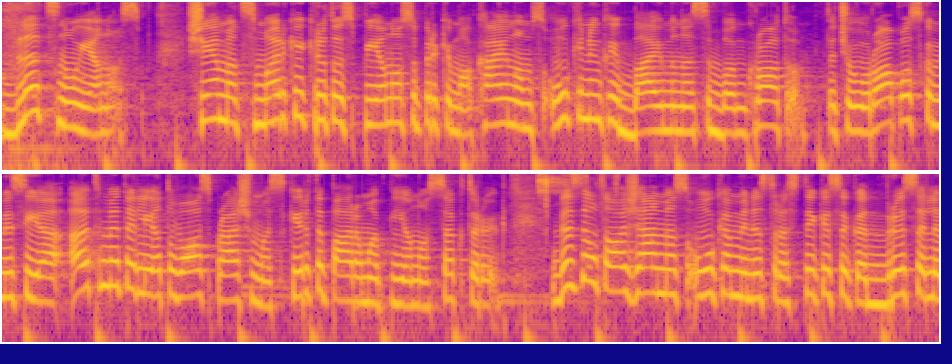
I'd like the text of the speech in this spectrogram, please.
Blitz naujienos. Šiemet smarkiai kritus pieno supirkimo kainoms ūkininkai baiminasi bankrotų. Tačiau Europos komisija atmetė Lietuvos prašymą skirti paramą pieno sektoriui. Vis dėlto Žemės ūkio ministras tikisi, kad Briuselį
